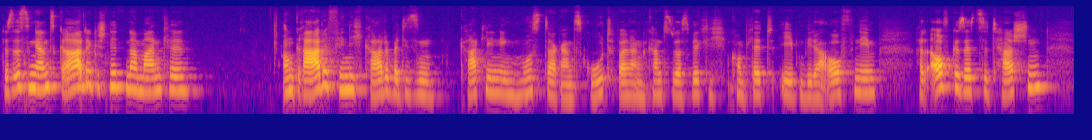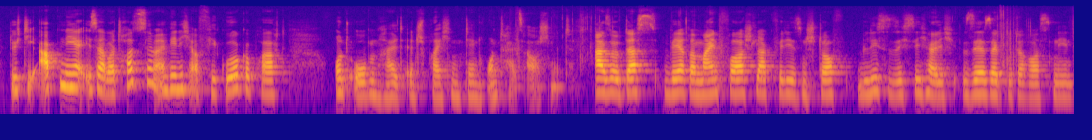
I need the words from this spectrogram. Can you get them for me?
Das ist ein ganz gerade geschnittener Mantel. Und gerade finde ich gerade bei diesem geradlinigen Muster ganz gut, weil dann kannst du das wirklich komplett eben wieder aufnehmen. Hat aufgesetzte Taschen. Durch die Abnäher ist er aber trotzdem ein wenig auf Figur gebracht und oben halt entsprechend den Rundhalsausschnitt. Also das wäre mein Vorschlag für diesen Stoff. Ließe sich sicherlich sehr, sehr gut daraus nähen.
